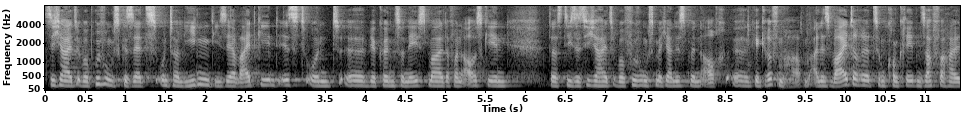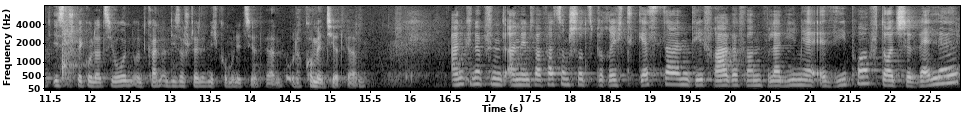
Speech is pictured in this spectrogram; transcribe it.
Sicherheitsüberprüfungsgesetz unterliegen, die sehr weitgehend ist. Und äh, wir können zunächst mal davon ausgehen, dass diese Sicherheitsüberprüfungsmechanismen auch äh, gegriffen haben. Alles Weitere zum konkreten Sachverhalt ist Spekulation und kann an dieser Stelle nicht kommuniziert werden oder kommentiert werden. Anknüpfend an den Verfassungsschutzbericht gestern die Frage von Wladimir Esipov, Deutsche Welle.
